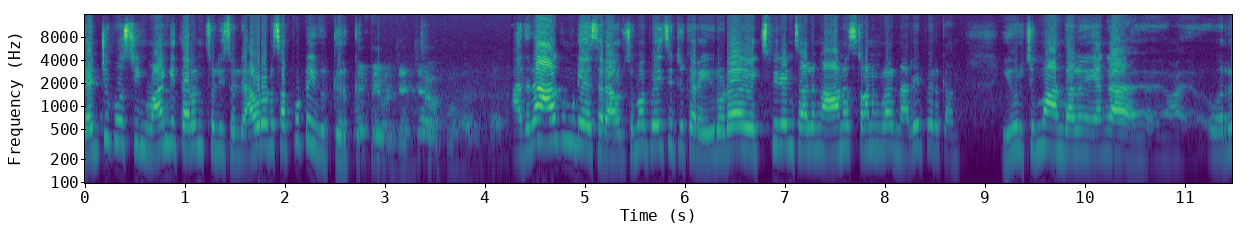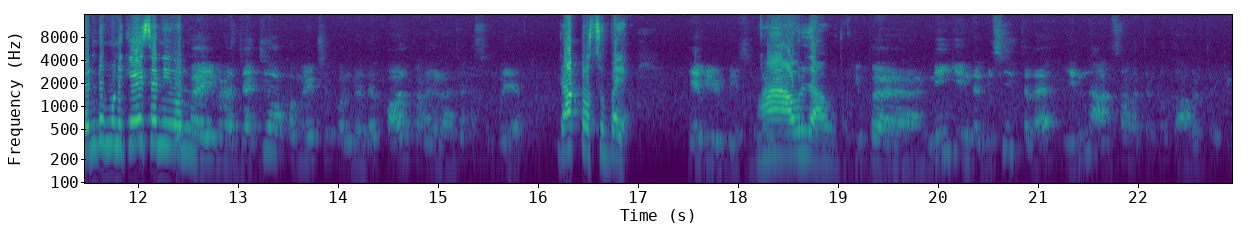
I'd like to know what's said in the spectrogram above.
ஜட்ஜு போஸ்டிங் வாங்கி தரேன்னு சொல்லி சொல்லி அவரோட சப்போர்ட்டும் இவருக்கு இருக்கு. அதெல்லாம் ஆக முடியாது சார். அவர் சும்மா பேசிட்டு இருக்காரு. இவரோட எக்ஸ்பீரியன்ஸ் ஆளுங்க ஆனஸ்ட் ஆளுங்களா நிறைய பேர் இருக்காங்க. இவர் சும்மா அந்த ஆளுங்க எங்க ஒரு ரெண்டு மூணு கேஸ் நீ டாக்டர் சுப்பையா? அவருதான் அவருதான். இப்ப நீங்க இந்த விஷயத்துல என்ன அரசாங்கத்திற்கும் காவல்துறைக்கு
